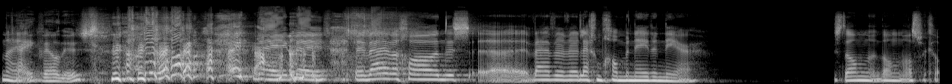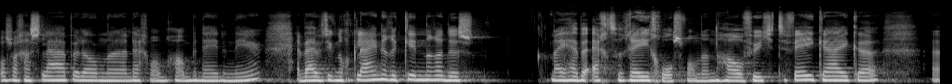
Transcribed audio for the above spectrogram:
Nee. Ja, ik wel dus. nee, nee. Wij hebben gewoon, dus uh, wij hebben, we leggen hem gewoon beneden neer. Dus dan, dan als, we, als we gaan slapen, dan uh, leggen we hem gewoon beneden neer. En wij hebben natuurlijk nog kleinere kinderen, dus wij hebben echt regels van een half uurtje tv kijken. Uh,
